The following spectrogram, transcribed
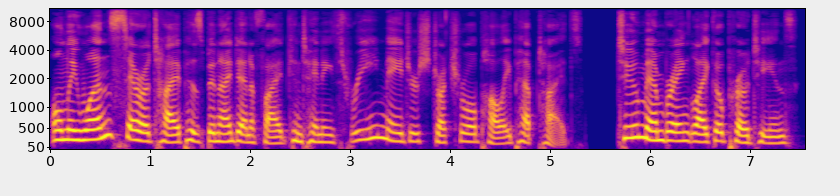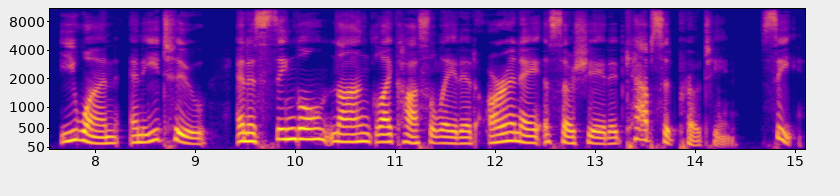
Only one serotype has been identified containing three major structural polypeptides, two membrane glycoproteins, E1 and E2, and a single non glycosylated RNA associated capsid protein, C.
